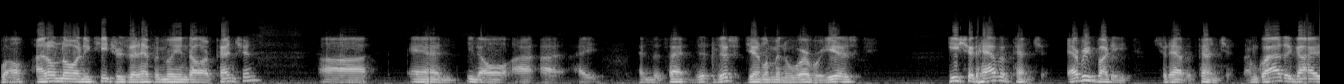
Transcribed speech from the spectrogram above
Well, I don't know any teachers that have a million dollar pension, uh, and you know, I, I, I and the fact th- this gentleman, whoever he is, he should have a pension. Everybody should have a pension. I'm glad the guy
